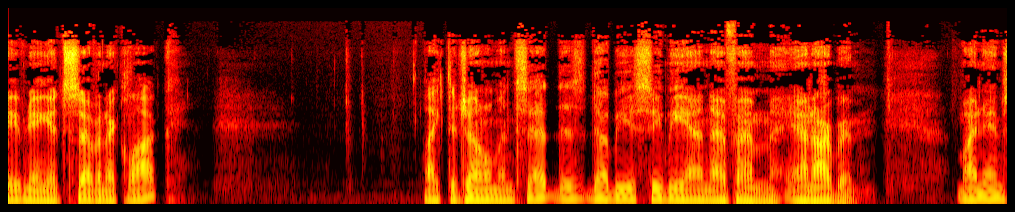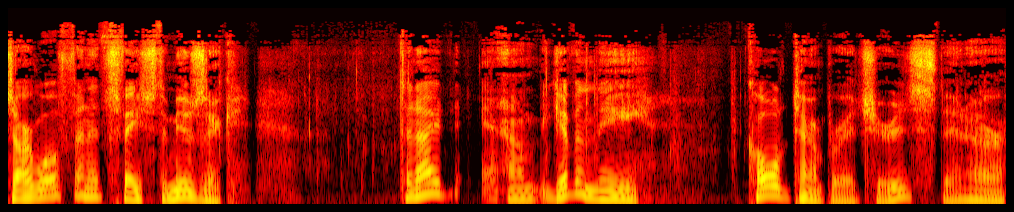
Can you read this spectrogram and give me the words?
evening. It's 7 o'clock. Like the gentleman said, this is WCBN FM Ann Arbor. My name's R. Wolf, and it's Face the Music. Tonight, um, given the cold temperatures that are,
